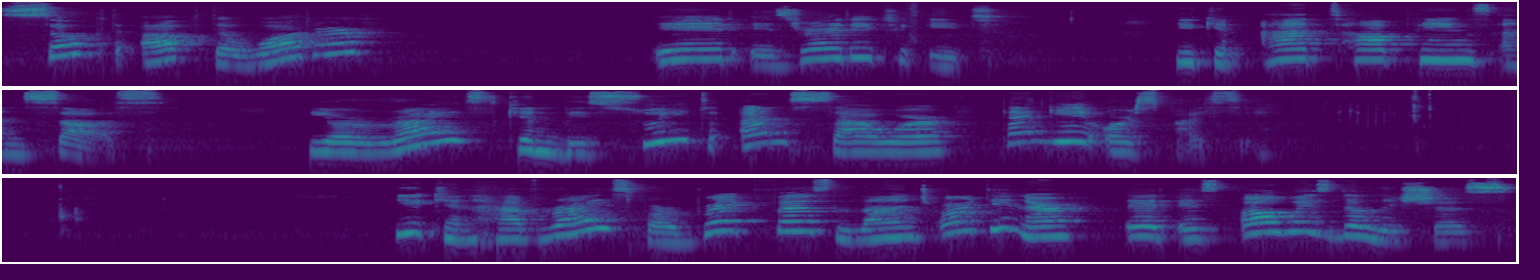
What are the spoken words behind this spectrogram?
soaked up the water, it is ready to eat. You can add toppings and sauce. Your rice can be sweet and sour, tangy or spicy. You can have rice for breakfast, lunch, or dinner. It is always delicious.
